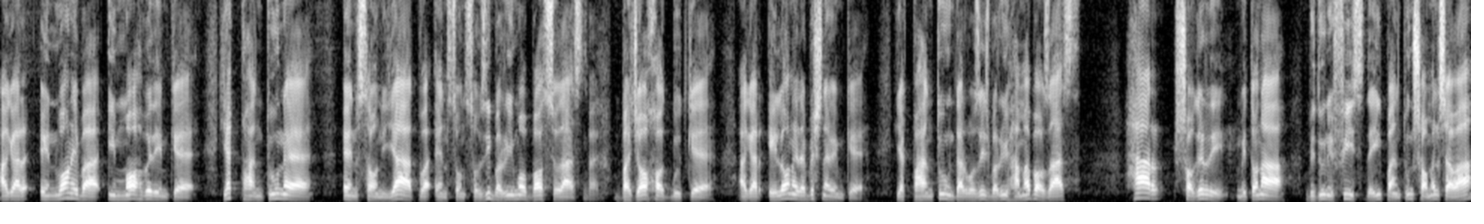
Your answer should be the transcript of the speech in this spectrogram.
اگر عنوان به این ماه بدیم که یک پانتون انسانیت و انسانسازی بر روی ما باز شده است. بله. بجا خواد بود که اگر اعلان را بشنویم که یک پهنتون دروازهش بروی همه باز است هر شاگردی می‌تونه بدون فیس در این پهنتون شامل شوه.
